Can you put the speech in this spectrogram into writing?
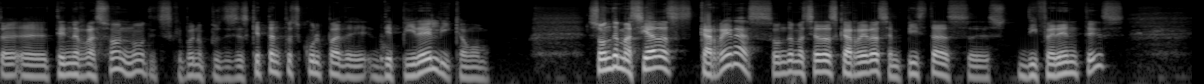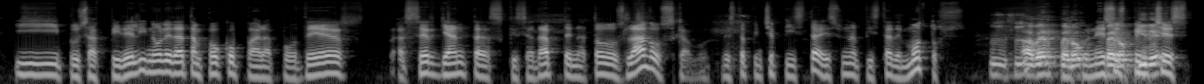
eh, tiene razón, ¿no? Dices que, bueno, pues dices, ¿qué tanto es culpa de, de Pirelli? Como, son demasiadas carreras, son demasiadas carreras en pistas eh, diferentes. Y pues a Pirelli no le da tampoco para poder hacer llantas que se adapten a todos lados, cabrón. Esta pinche pista es una pista de motos. A ver, pero, Con esos pero Pire- pinches,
